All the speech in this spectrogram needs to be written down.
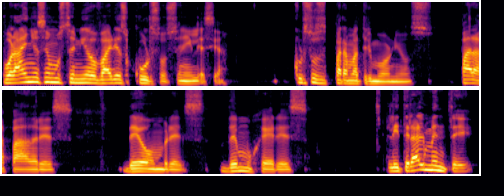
por años hemos tenido varios cursos en iglesia. Cursos para matrimonios, para padres, de hombres, de mujeres. Literalmente,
